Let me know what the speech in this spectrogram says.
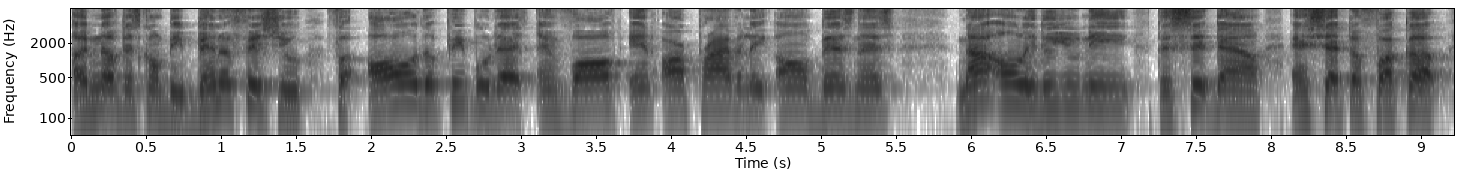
enough that's going to be beneficial for all the people that's involved in our privately owned business, not only do you need to sit down and shut the fuck up,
